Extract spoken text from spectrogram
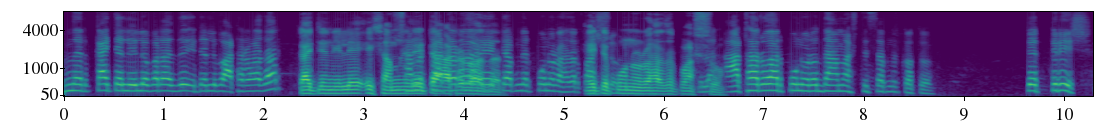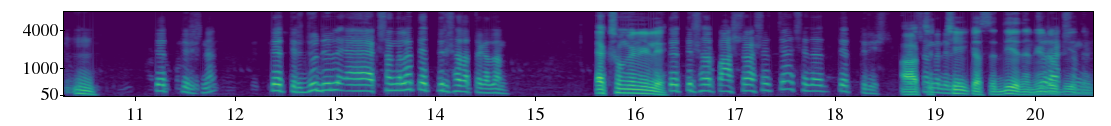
আপনার কাইটা নিলে পারা যে এটা আঠারো হাজার। কাইটে নিলে এই সামনের এটা আঠারো হাজার। এটা আপনার পনেরো হাজার এটা পাঁচশো। পনেরো হাজার পাঁচশো। আঠারো আর পনেরো দাম আসতেছে আপনার কত? তেত্রিশ। হুম। তেত্রিশ না? তেত্রিশ। যদি নিলে একসঙ্গে নিলে তেত্রিশ হাজার টাকা যান একসঙ্গে নিলে? তেত্রিশ হাজার পাঁচশো আসছে সেটা তেত্রিশ। আচ্ছা একসঙ্গে নিলে। ঠিক আছে দিয়ে দেন এটা দিয়ে দেন।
